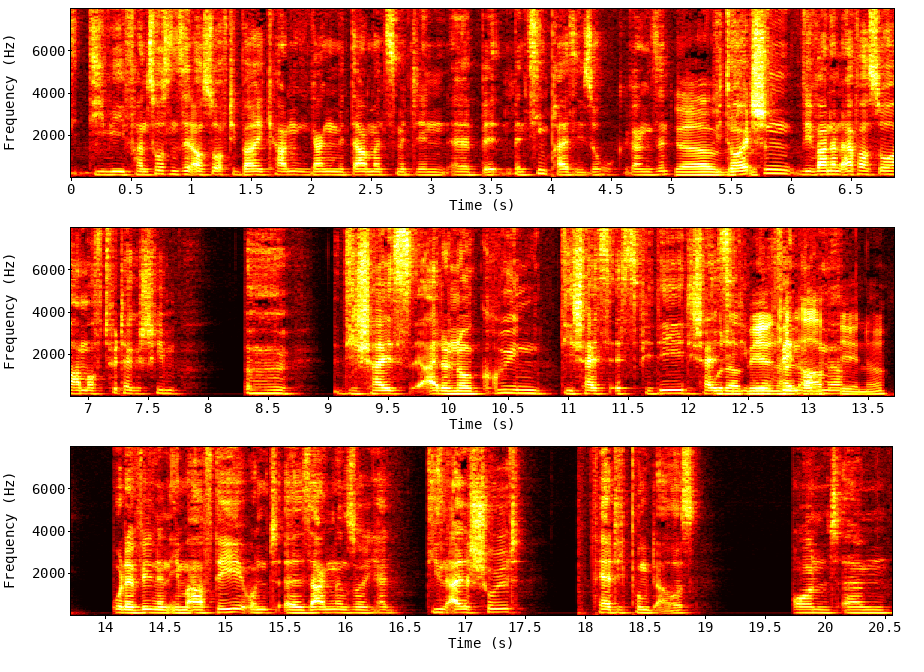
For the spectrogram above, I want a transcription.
die, die Franzosen sind auch so auf die Barrikaden gegangen mit damals mit den äh, Be- Benzinpreisen, die so hochgegangen sind. Ja, Die Deutschen, wir waren dann einfach so, haben auf Twitter geschrieben, äh, die scheiß, I don't know, Grünen, die scheiß SPD, die scheiß oder CDU, wählen halt wen auch immer. AfD, ne? Oder wählen dann eben AfD und äh, sagen dann so, ja, die sind alle schuld, fertig, Punkt aus. Und ähm,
